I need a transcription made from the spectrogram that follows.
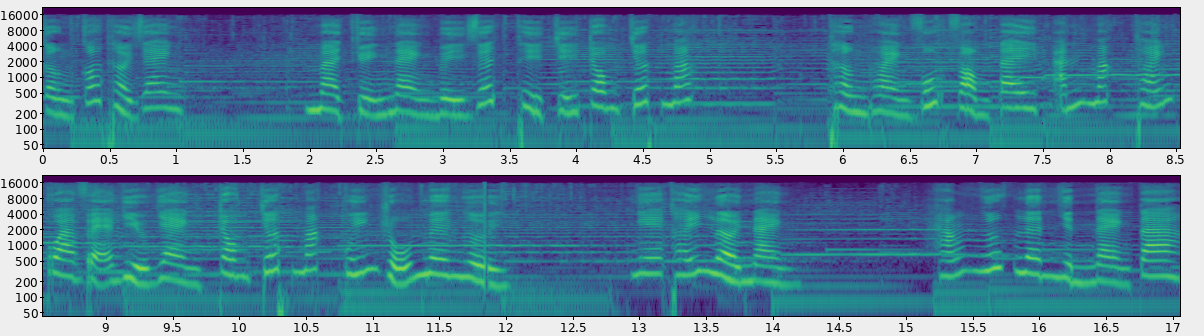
cần có thời gian. Mà chuyện nàng bị giết thì chỉ trong chết mắt. Thần hoàng vuốt vòng tay, ánh mắt thoáng qua vẻ dịu dàng Trong chết mắt quyến rũ mê người. Nghe thấy lời nàng Hắn ngước lên nhìn nàng ta.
